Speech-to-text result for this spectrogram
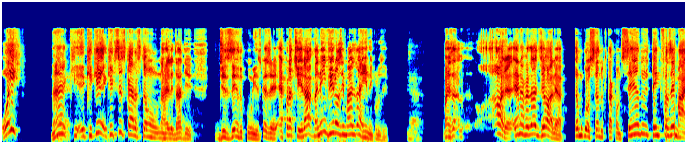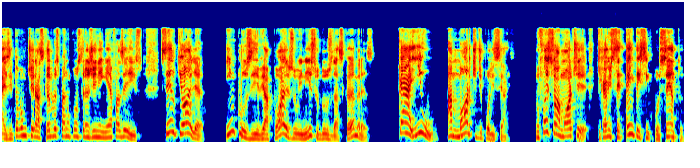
Oi? Né? O é. que, que, que, que esses caras estão, na realidade, dizendo com isso? Quer dizer, é para tirar, mas nem viram as imagens ainda, inclusive. É. Mas, ah, olha, é na verdade dizer, olha, estamos gostando do que está acontecendo e tem que fazer mais. Então vamos tirar as câmeras para não constranger ninguém a fazer isso. Sendo que, olha, inclusive após o início do uso das câmeras, caiu a morte de policiais. Não foi só a morte que caiu em 75%,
